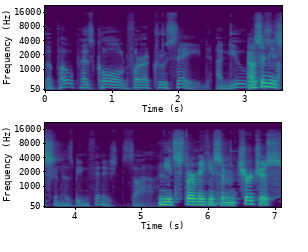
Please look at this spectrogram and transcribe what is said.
The Pope has called for a crusade. A new I also need has been finished, sire. I need to start making some churches.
